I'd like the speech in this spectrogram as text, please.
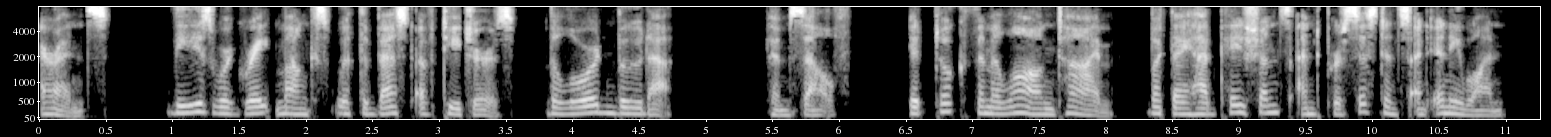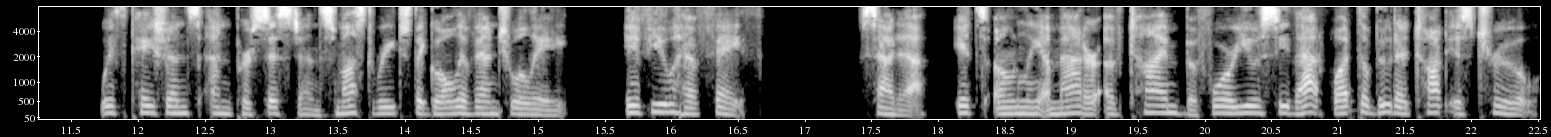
arhants. These were great monks with the best of teachers, the Lord Buddha himself. It took them a long time, but they had patience and persistence, and anyone with patience and persistence must reach the goal eventually. If you have faith, saddha, It's only a matter of time before you see that what the Buddha taught is true.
